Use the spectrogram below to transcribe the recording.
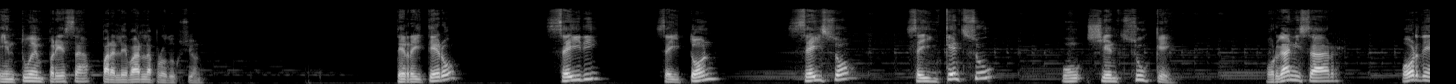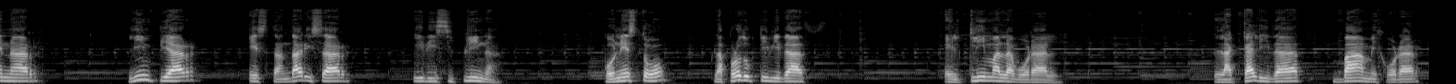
en tu empresa para elevar la producción. Te reitero, Seiri, Seiton, Seiso, Seinketsu u Shiensuke. Organizar, ordenar, limpiar, estandarizar y disciplina. Con esto, la productividad, el clima laboral, la calidad va a mejorar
